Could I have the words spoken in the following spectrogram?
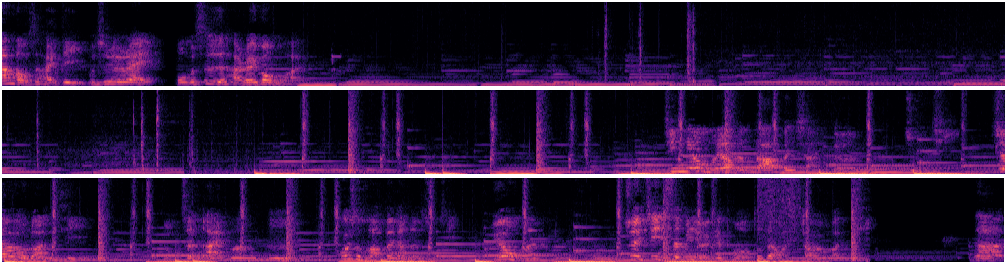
大家好，我是海蒂，我是瑞瑞，我们是海瑞共玩。今天我们要跟大家分享一个主题：交友软体有真爱吗？嗯，为什么要分享这个主题？因为我们最近身边有一些朋友都在玩交友软体，那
